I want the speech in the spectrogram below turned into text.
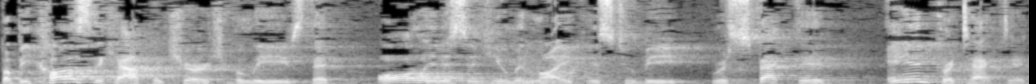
But because the Catholic Church believes that all innocent human life is to be respected and protected,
